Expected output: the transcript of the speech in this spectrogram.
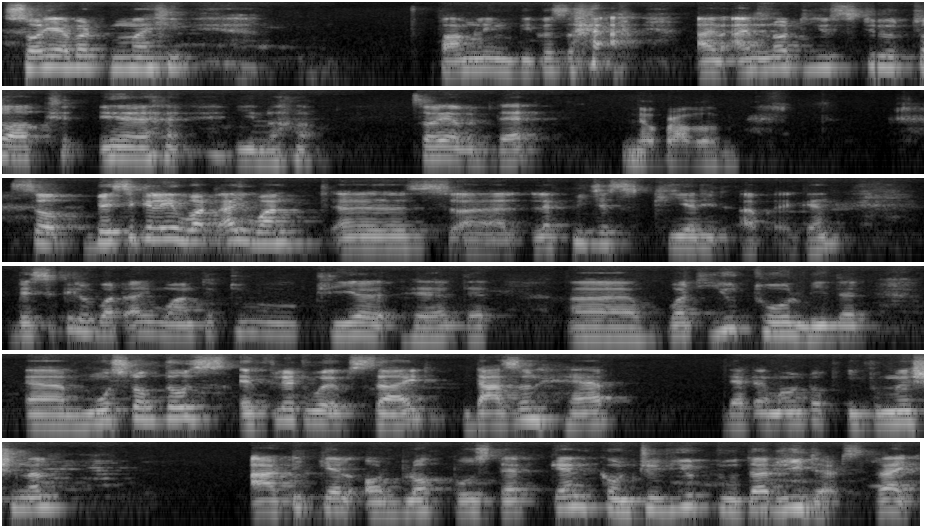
Sorry about my fumbling because I'm I'm not used to talk. Yeah, you know. Sorry about that. No problem. So basically, what I want, uh, uh, let me just clear it up again. Basically, what I wanted to clear here that uh, what you told me that uh, most of those affiliate website doesn't have that amount of informational article or blog post that can contribute to the readers, right?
